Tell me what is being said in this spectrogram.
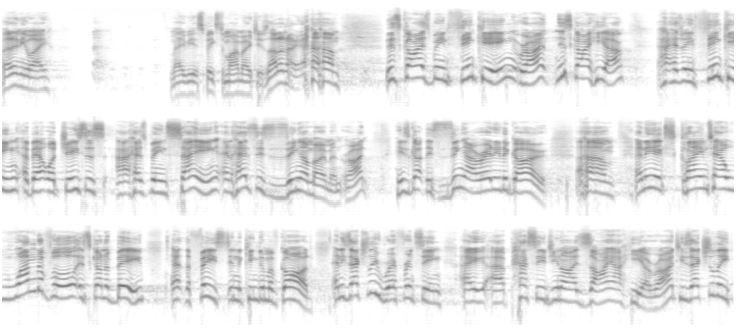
But anyway, maybe it speaks to my motives. I don't know. Um, This guy's been thinking, right? This guy here has been thinking about what Jesus uh, has been saying and has this zinger moment, right? He's got this zinger ready to go. Um, and he exclaims how wonderful it's going to be at the feast in the kingdom of God. And he's actually referencing a, a passage in Isaiah here, right? He's actually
